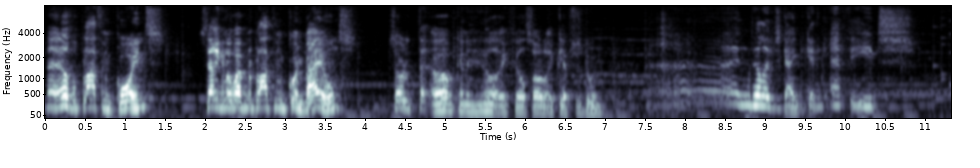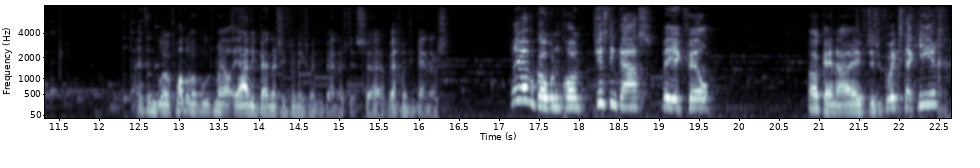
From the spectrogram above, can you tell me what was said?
Heel veel platinum coins. Sterker nog, we hebben een platinum coin bij ons. Solar oh, we kunnen heel erg veel solar eclipses doen. Uh, ik moet heel even kijken. Ken ik even iets? Titan Glove hadden we volgens mij al. Ja, die banners. Ik doe niks met die banners. Dus uh, weg met die banners. Nee, we verkopen hem gewoon. Just in kaas. Weet ik veel. Oké, nou eventjes een quick stack hier.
